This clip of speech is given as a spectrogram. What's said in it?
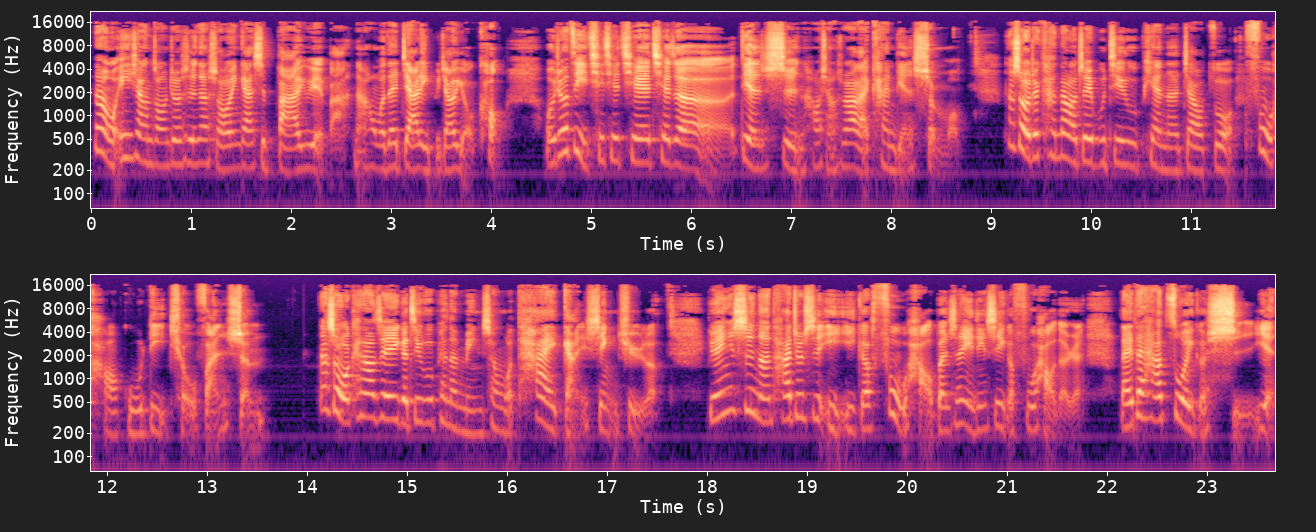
那我印象中就是那时候应该是八月吧，然后我在家里比较有空，我就自己切切切切着电视，然后想说要来看点什么。那时候我就看到了这部纪录片呢，叫做《富豪谷底求翻身》。那时候我看到这一个纪录片的名称，我太感兴趣了。原因是呢，他就是以一个富豪本身已经是一个富豪的人，来带他做一个实验。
